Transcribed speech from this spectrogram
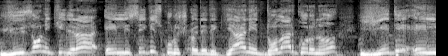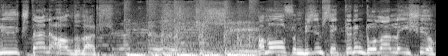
112 lira 58 kuruş ödedik. Yani dolar kurunu 7.53'ten aldılar. Ama olsun bizim sektörün dolarla işi yok.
